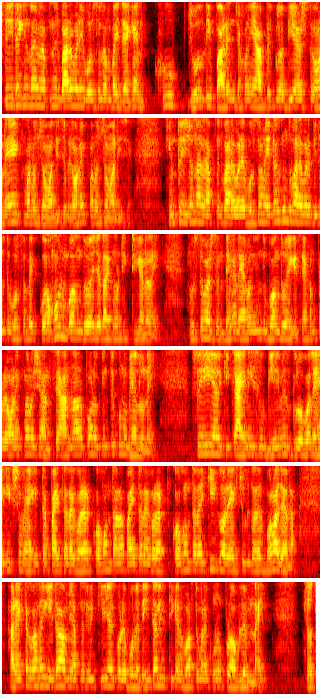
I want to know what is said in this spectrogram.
তো এটা কিন্তু আমি আপনাদের বারবারই বলছিলাম, ভাই, দেখেন, খুব জলদি পারেন যখন এই আপডেটগুলো দিয়ে আসছে, অনেক মানুষ জমা দিছে ভাই, অনেক মানুষ জমা দিছে। কিন্তু এই জন্য আমি আপনাদের বারে বলছিলাম, এটাও কিন্তু বারে বারে বিরুদ্ধে বলছিলাম, ভাই, কখন বন্ধ হয়ে যায় তার কোনো ঠিক ঠিকানা নেই? বুঝতে পারছেন? দেখেন, এখন কিন্তু বন্ধ হয়ে গেছে, এখন প্রায় অনেক মানুষ আনছে, আনার পরেও কিন্তু কোনো ভ্যালু নেই। সো এই আর কি কাহিনী সো বিহেভিয়ার্স গ্লোবাল এক এক সময় এক একটা পায়তারা করে, আর কখন তারা পায়তারা করে, আর কখন তারা কি করে অ্যাকচুয়ালি তাদের বলা যায় না। আর একটা কথা এটাও আমি আপনাদেরকে ক্লিয়ার করে বলে দিই, ইতালির থেকে বর্তমানে কোনো প্রবলেম নাই। যত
